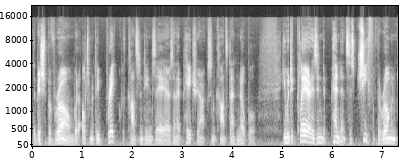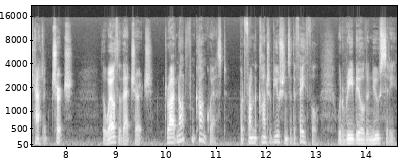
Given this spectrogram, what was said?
The Bishop of Rome would ultimately break with Constantine's heirs and their patriarchs in Constantinople. He would declare his independence as chief of the Roman Catholic Church. The wealth of that church, derived not from conquest, but from the contributions of the faithful, would rebuild a new city,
